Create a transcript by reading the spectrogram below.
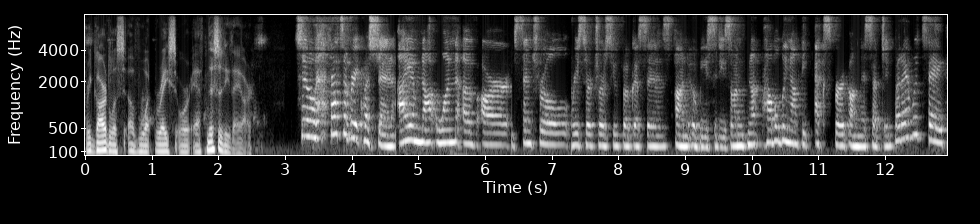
regardless of what race or ethnicity they are? So that's a great question. I am not one of our central researchers who focuses on obesity. So I'm not probably not the expert on this subject, but I would say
